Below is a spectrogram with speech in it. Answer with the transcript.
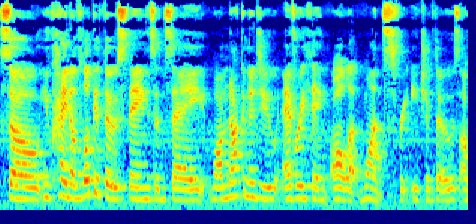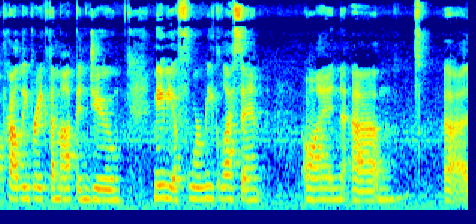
So you kind of look at those things and say, well, I'm not going to do everything all at once for each of those. I'll probably break them up and do maybe a four week lesson on um, uh,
